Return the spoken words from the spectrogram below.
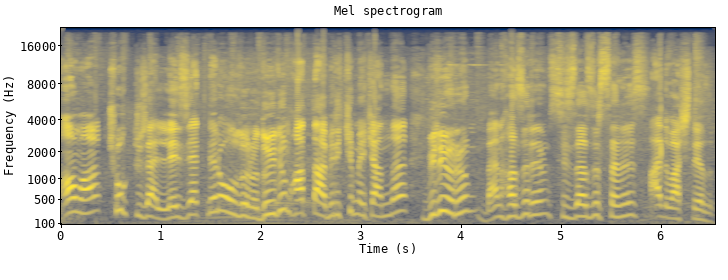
Ama çok güzel lezzetleri olduğunu duydum. Hatta bir iki mekanda biliyorum. Ben hazırım. Siz de hazırsanız hadi başlayalım.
